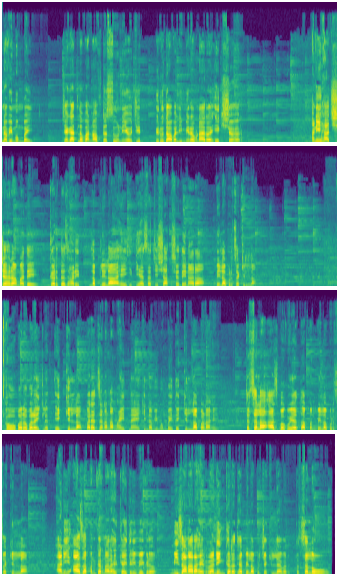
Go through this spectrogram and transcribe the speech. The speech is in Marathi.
नवी मुंबई. जगातलं वन ऑफ द सुनियोजित बिरुदावली मिरवणारं एक शहर. आणि ह्याच शहरामध्ये गर्द झाडीत लपलेला आहे इतिहासाची साक्ष देणारा बेलापूरचा किल्ला. हो बरोबर ऐकलत. एक किल्ला. बऱ्याच जणांना माहीत नाही की नवी मुंबईत एक किल्ला पण आहे. तर चला आज बघूयात आपण बेलापूरचा किल्ला. आणि आज आपण करणार आहेत काहीतरी वेगळं. मी जाणार आहे रनिंग करत ह्या बेलापूरच्या किल्ल्यावर. तर चलो.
